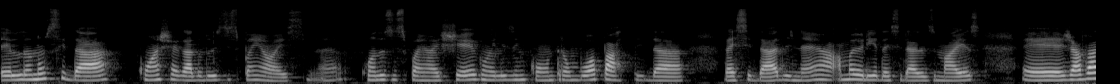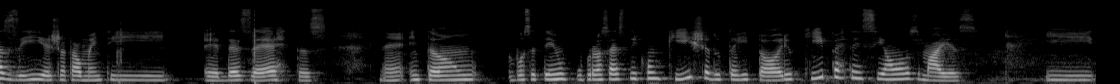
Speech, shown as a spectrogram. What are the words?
ela não se dá com a chegada dos espanhóis. Né? Quando os espanhóis chegam, eles encontram boa parte da, das cidades, né? a maioria das cidades maias, é, já vazias, totalmente é, desertas, né? Então você tem o, processo de conquista do território que pertenciam aos maias e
